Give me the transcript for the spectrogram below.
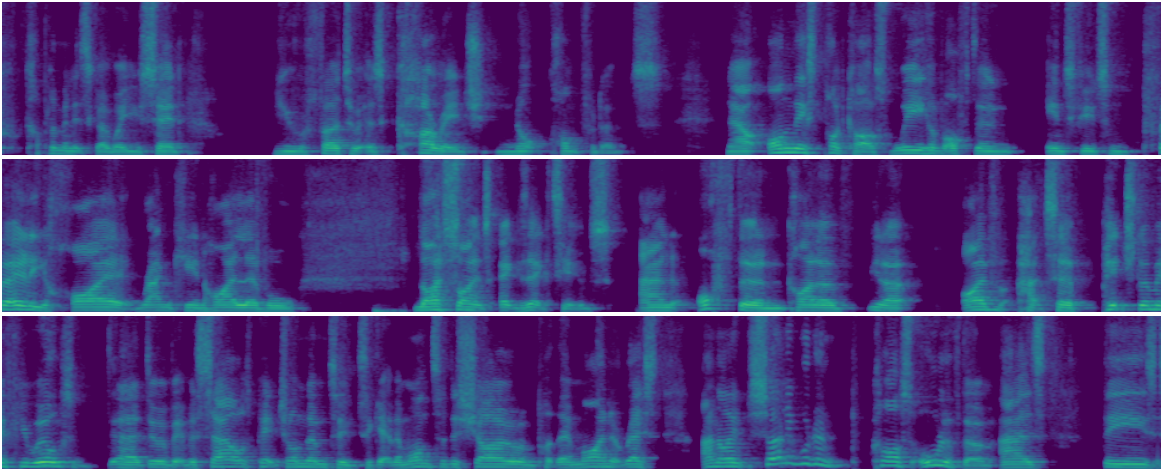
a couple of minutes ago, where you said you refer to it as courage, not confidence. Now, on this podcast, we have often interviewed some fairly high ranking, high level life science executives, and often kind of, you know, I've had to pitch them, if you will, uh, do a bit of a sales pitch on them to, to get them onto the show and put their mind at rest. And I certainly wouldn't class all of them as these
